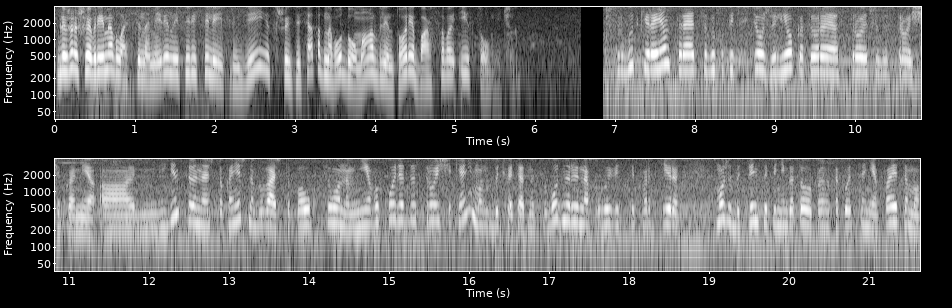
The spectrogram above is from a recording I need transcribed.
В ближайшее время власти намерены переселить людей из 61 дома в Ленторе, Барсово и Солнечном. Сургутский район старается выкупить все жилье, которое строится застройщиками. А, единственное, что, конечно, бывает, что по аукционам не выходят застройщики. Они, может быть, хотят на свободный рынок вывести квартиры. Может быть, в принципе, не готовы по такой цене. Поэтому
